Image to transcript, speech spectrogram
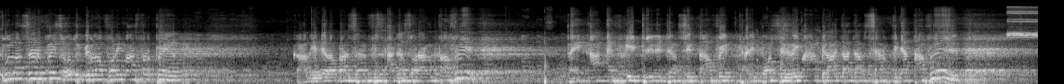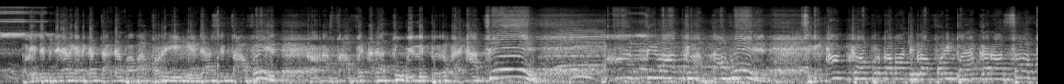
bola servis untuk gelar volley master band kali ini lakukan servis ada seorang Tafid TAFID redaksi Tafid dari posisi 5 ambil aja servisnya Tafid begitu mendengarkan kencangnya Bapak Tri redaksi Tafid karena Tafid ada Tuwi Libero ada Aceh mati langkah Tafid sehingga angka pertama di belakang Bayangkara 1-0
